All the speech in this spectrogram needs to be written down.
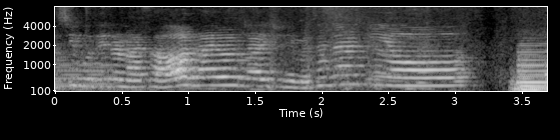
우리 친구들 일어나서 나영가 예수님을 찬양할게요.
